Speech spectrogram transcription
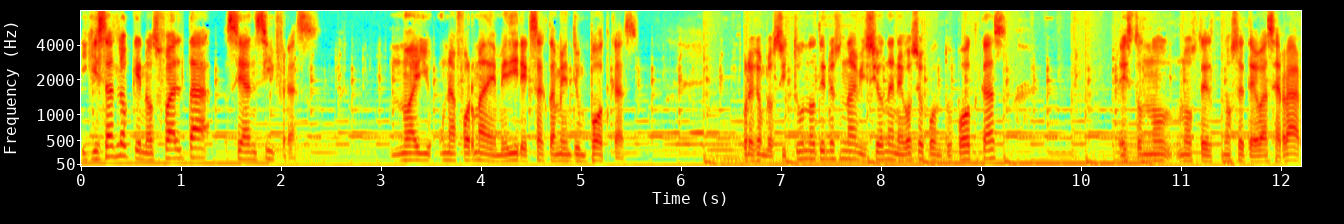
Y quizás lo que nos falta sean cifras. No hay una forma de medir exactamente un podcast. Por ejemplo, si tú no tienes una visión de negocio con tu podcast, esto no, no, no se te va a cerrar.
